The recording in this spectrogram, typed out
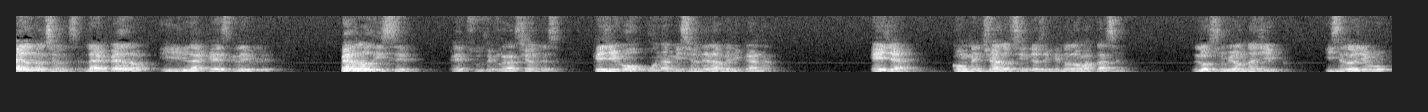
Hay dos versiones, la de Pedro y la que es creíble. Pedro dice en sus declaraciones que llegó una misionera americana. Ella convenció a los indios de que no lo matasen. Lo subió a una jeep y se lo llevó.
